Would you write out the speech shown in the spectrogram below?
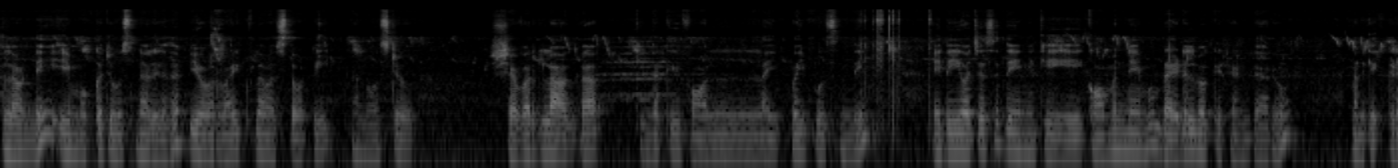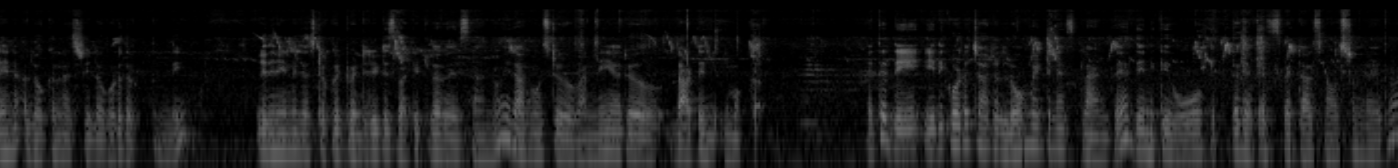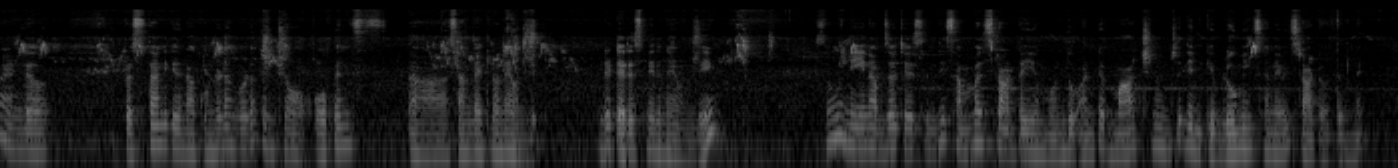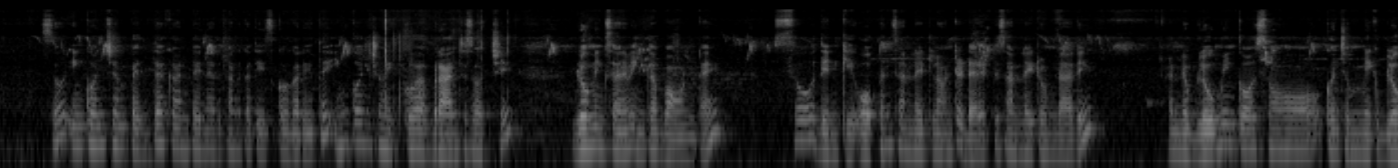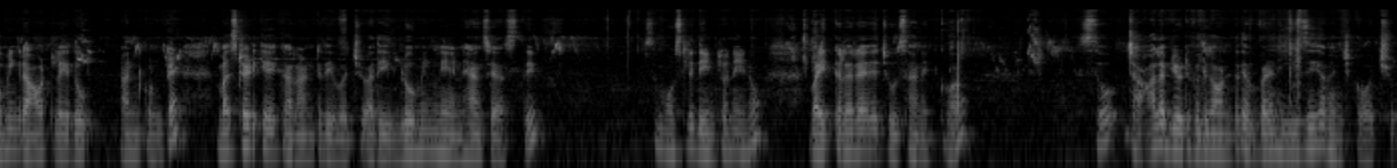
Hello అండి. ఈ మొక్క చూస్తున్నారు కదా ప్యూర్ వైట్ ఫ్లవర్స్ తోటి. ఆల్మోస్ట్ షవర్ లాగా కిందకి ఫాల్ అయిపోయి పూసింది. ఇది వచ్చేసి దీనికి కామన్ నేమ్ బ్రైడల్ బకెట్ అంటారు. మనకి ఎక్కడైనా లోకల్ నర్సరీలో కూడా దొరుకుతుంది. ఇది నేను జస్ట్ ఒక ట్వంటీ లీటర్స్ బకెట్లో వేసాను. ఇది ఆల్మోస్ట్ వన్ ఇయర్ దాటింది ఈ మొక్క. అయితే దీ ఇది కూడా చాలా లో మెయింటెనెన్స్ ప్లాంటే దీనికి ఓ పెద్దగా ఎఫెక్ట్స్ పెట్టాల్సిన అవసరం లేదు. అండ్ ప్రస్తుతానికి ఇది నాకు ఉండడం కూడా కొంచెం ఓపెన్ సన్లైట్లోనే ఉంది. అంటే టెర్రస్ మీదనే ఉంది. సో నేను అబ్జర్వ్ చేసింది సమ్మర్ స్టార్ట్ అయ్యే ముందు అంటే మార్చ్ నుంచి దీనికి బ్లూమింగ్స్ అనేవి స్టార్ట్ అవుతున్నాయి. సో ఇంకొంచెం పెద్ద కంటైనర్ కనుక తీసుకోగలిగితే ఇంకొంచెం ఎక్కువ బ్రాంచెస్ వచ్చి బ్లూమింగ్స్ అనేవి ఇంకా బాగుంటాయి. సో దీనికి ఓపెన్ సన్లైట్లో అంటే డైరెక్ట్ సన్లైట్ ఉండాలి. అండ్ బ్లూమింగ్ కోసం కొంచెం మీకు బ్లూమింగ్ రావట్లేదు అనుకుంటే మస్టర్డ్ కేక్ అలాంటిది ఇవ్వచ్చు. అది బ్లూమింగ్ని ఎన్హాన్స్ చేస్తుంది. సో మోస్ట్లీ దీంట్లో నేను వైట్ కలరే చూసాను ఎక్కువ. సో చాలా బ్యూటిఫుల్గా ఉంటుంది. ఎవరైనా ఈజీగా పెంచుకోవచ్చు.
